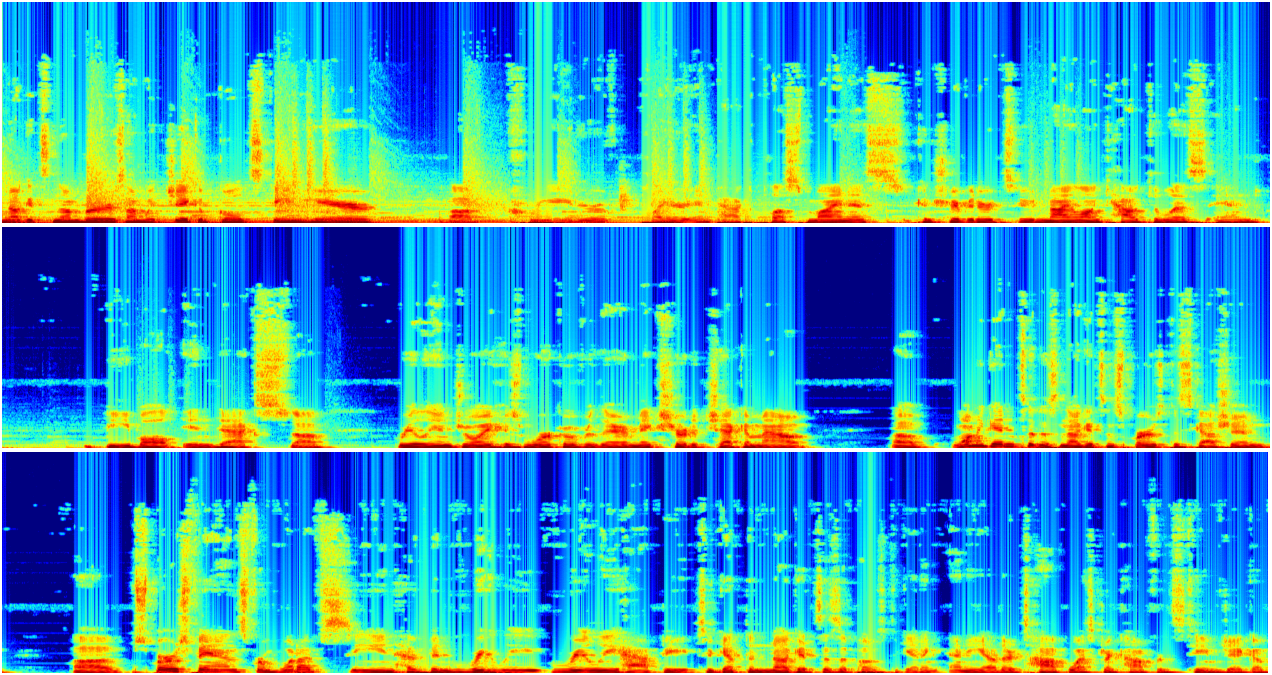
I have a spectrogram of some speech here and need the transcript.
Nuggets numbers. I'm with Jacob Goldstein here, uh, creator of Player Impact Plus Minus, contributor to Nylon Calculus and B-Ball Index. Uh, really enjoy his work over there. Make sure to check him out. Uh, Want to get into this Nuggets and Spurs discussion? Uh, Spurs fans, from what I've seen, have been really, really happy to get the Nuggets as opposed to getting any other top Western Conference team. Jacob.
